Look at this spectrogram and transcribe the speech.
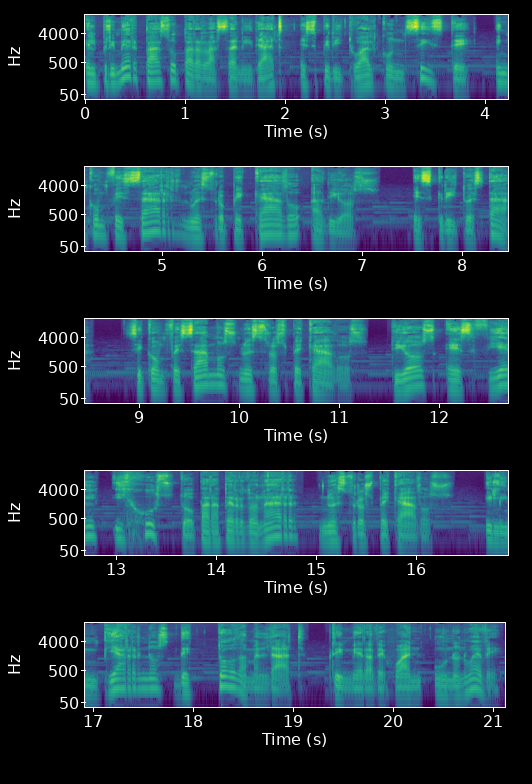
El primer paso para la sanidad espiritual consiste en confesar nuestro pecado a Dios. Escrito está, si confesamos nuestros pecados, Dios es fiel y justo para perdonar nuestros pecados y limpiarnos de toda maldad. Primera de Juan 1.9.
